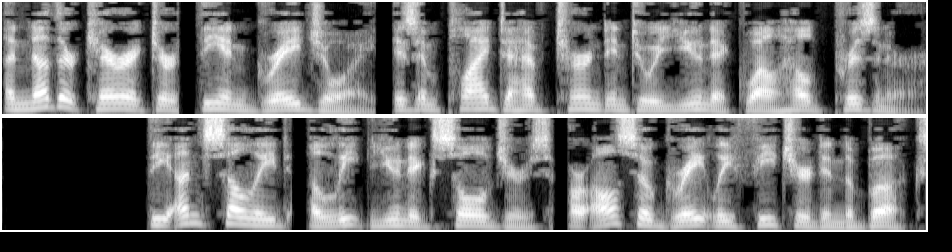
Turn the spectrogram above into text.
Another character, Theon Greyjoy, is implied to have turned into a eunuch while held prisoner. The unsullied, elite eunuch soldiers, are also greatly featured in the books.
